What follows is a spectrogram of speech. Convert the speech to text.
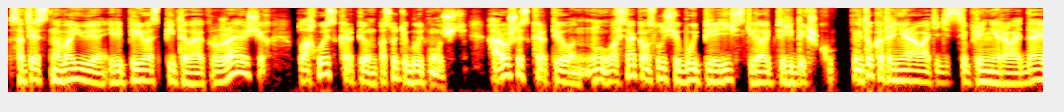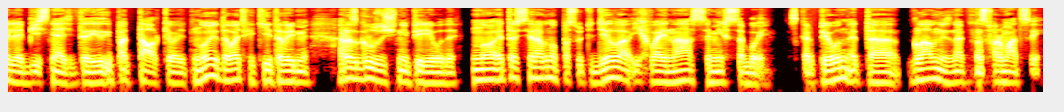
Соответственно, воюя или перевоспитывая окружающих, плохой скорпион, по сути, будет мучить. Хороший скорпион, ну, во всяком случае, будет периодически давать передышку. Не только тренировать и дисциплинировать, да, или объяснять это и подталкивать, но и давать какие-то время разгрузочные периоды. Но это все равно, по сути дела, их война с самих собой. Скорпион — это главный знак трансформации.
